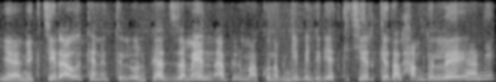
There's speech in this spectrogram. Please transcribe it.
يعني كتير قوي كانت الأولمبياد زمان قبل ما كنا بنجيب ميداليات كتير كده الحمد لله يعني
